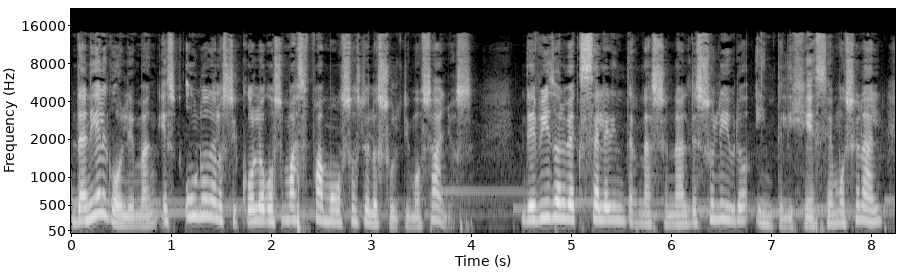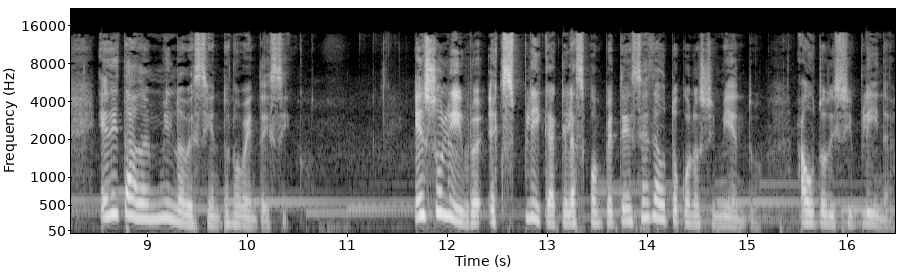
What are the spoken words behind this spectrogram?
Daniel Goleman es uno de los psicólogos más famosos de los últimos años, debido al bestseller internacional de su libro Inteligencia Emocional, editado en 1995. En su libro explica que las competencias de autoconocimiento, autodisciplina,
